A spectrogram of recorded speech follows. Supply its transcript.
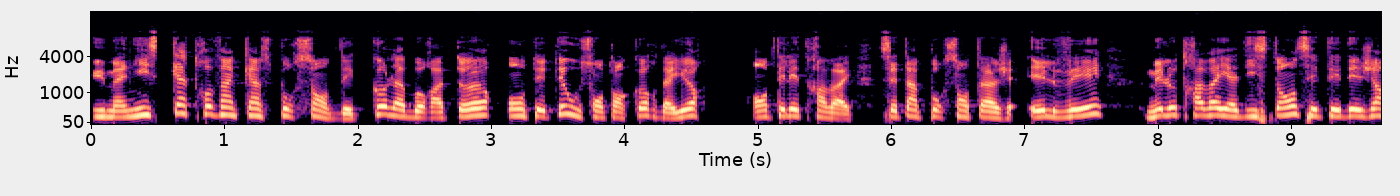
Humaniste, 95% des collaborateurs ont été ou sont encore d'ailleurs en télétravail. C'est un pourcentage élevé, mais le travail à distance était déjà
